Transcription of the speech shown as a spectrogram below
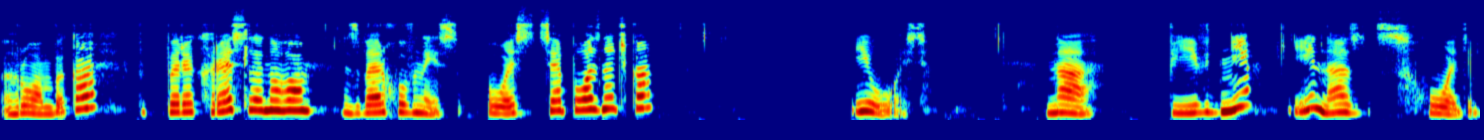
ромбика перекресленого зверху вниз. Ось це позначка. І ось. На півдні і на сході.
